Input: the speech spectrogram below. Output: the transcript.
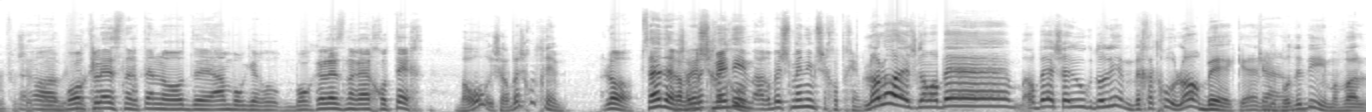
איפה אה, המפלצות. ברוק לסנר, תן לו עוד אה, המבורגר. ברוק לסנר היה חותך. ברור, יש הרבה שחותכים. לא, בסדר, אבל יש. שמנים, הרבה שמנים שחותכים. לא, לא, יש גם הרבה, הרבה שהיו גדולים וחתכו, לא הרבה, כן, כן. בודדים, אבל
